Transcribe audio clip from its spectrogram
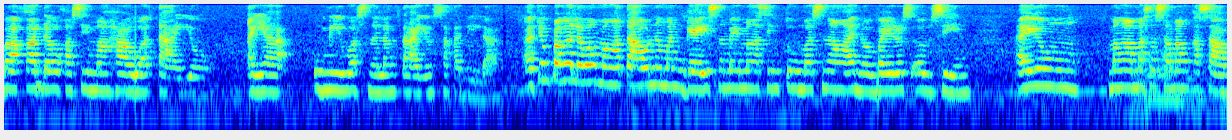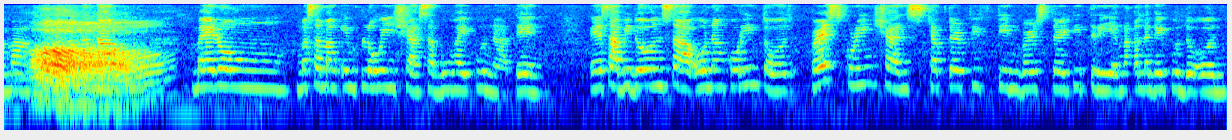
baka daw kasi mahawa tayo. Kaya umiwas na lang tayo sa kanila. At yung pangalawang mga tao naman guys na may mga sintomas ng ano, virus of sin ay yung mga masasamang kasama. Mga tao mayroong masamang impluensya sa buhay po natin. Kaya sabi doon sa unang Korinto, 1 Corinthians chapter 15 verse 33, ang nakalagay po doon,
